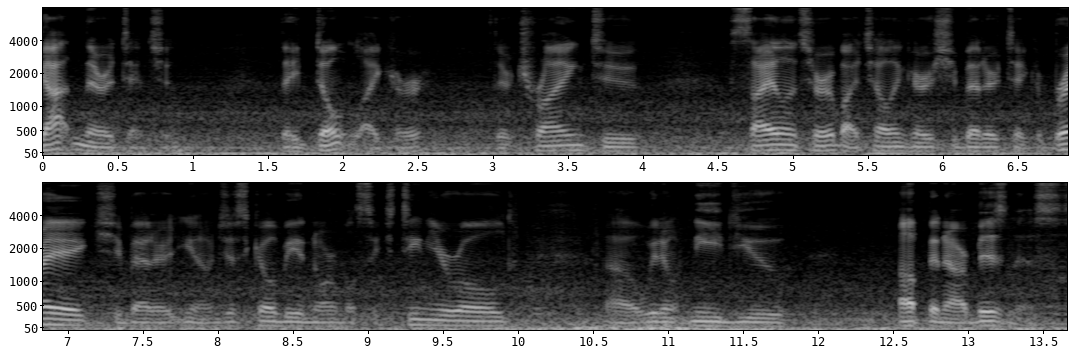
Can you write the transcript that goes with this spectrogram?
gotten their attention. They don't like her. They're trying to silence her by telling her she better take a break. She better, you know, just go be a normal 16 year old. Uh, we don't need you up in our business.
